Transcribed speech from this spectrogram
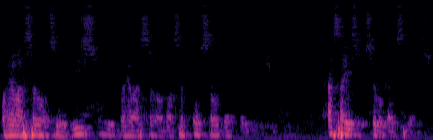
com relação ao serviço e com relação à nossa função dentro da igreja. Faça isso no seu lugar em silêncio.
